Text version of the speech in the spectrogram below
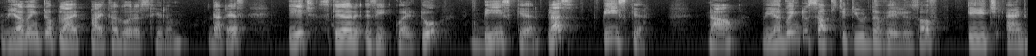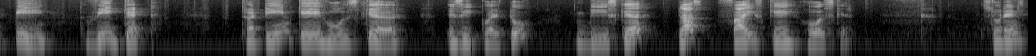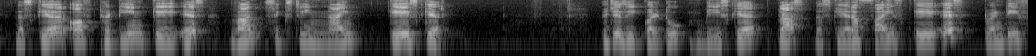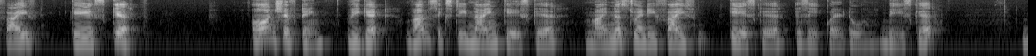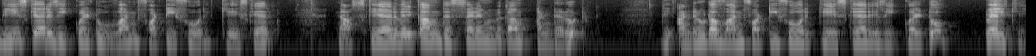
We are going to apply Pythagoras theorem that is H square is equal to b square plus p square. Now we are going to substitute the values of h and p. We get 13k whole square is equal to b square plus 5k whole square. Students, the square of 13k is 169k square which is equal to b square plus the square of 5k is 25k square. On shifting, we get 169k square minus 25k square is equal to b square. b square is equal to 144k square. Now square will come this side and will become under root. The under root of 144k square is equal to 12k.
